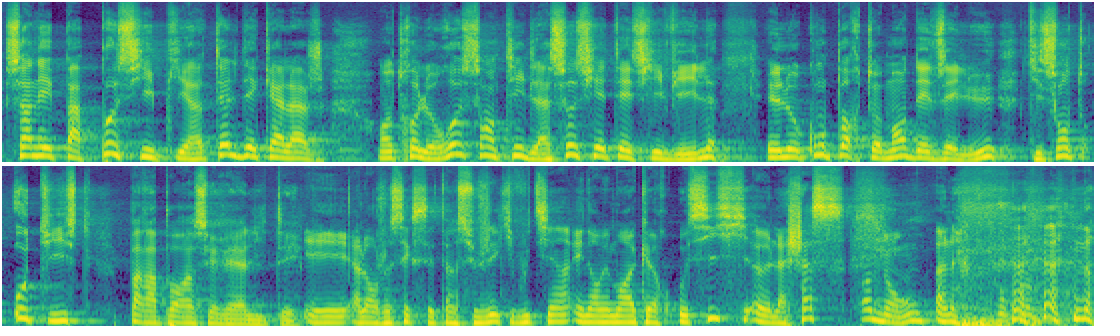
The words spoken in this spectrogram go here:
Ça n'est pas possible qu'il y ait un tel décalage entre le ressenti de la société civile et le comportement des élus qui sont autistes par rapport à ces réalités. Et alors, je sais que c'est un sujet qui vous tient énormément à cœur aussi, euh, la chasse. Oh non. Ah, non.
